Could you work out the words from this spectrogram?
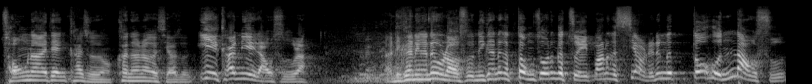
从那一天开始，看到那个小孩子越看越老实了。啊，你看，你看那个老实，你看那个动作，那个嘴巴，那个笑脸，那个都很老实。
